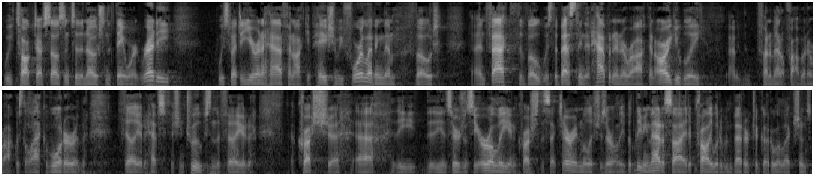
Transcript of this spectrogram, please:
We talked ourselves into the notion that they weren't ready. We spent a year and a half in occupation before letting them vote. In fact, the vote was the best thing that happened in Iraq, and arguably, I mean, the fundamental problem in Iraq was the lack of order and the failure to have sufficient troops and the failure to uh, crush uh, uh, the, the insurgency early and crush the sectarian militias early. But leaving that aside, it probably would have been better to go to elections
